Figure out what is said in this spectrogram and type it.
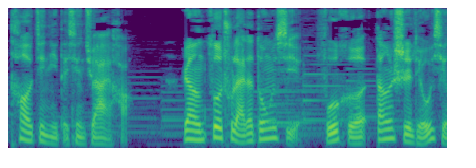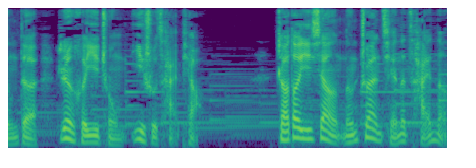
套进你的兴趣爱好。让做出来的东西符合当时流行的任何一种艺术彩票，找到一项能赚钱的才能，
